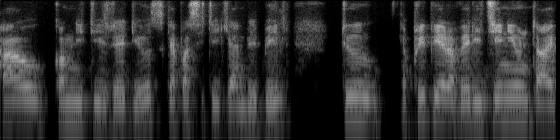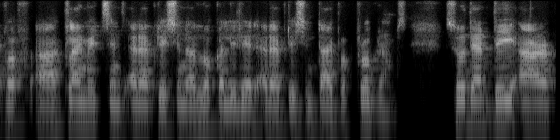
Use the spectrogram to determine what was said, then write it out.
how communities radios capacity can be built to prepare a very genuine type of uh, climate change adaptation or locally led adaptation type of programs so that they are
